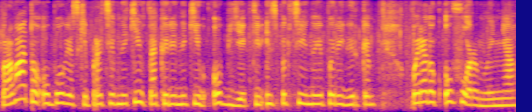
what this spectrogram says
права та обов'язки працівників та керівників об'єктів інспекційної перевірки, порядок оформлення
